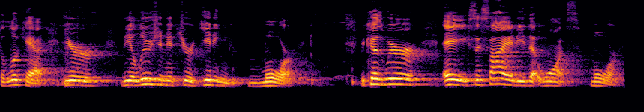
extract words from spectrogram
to look at. You're the illusion that you're getting more. Because we're a society that wants more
